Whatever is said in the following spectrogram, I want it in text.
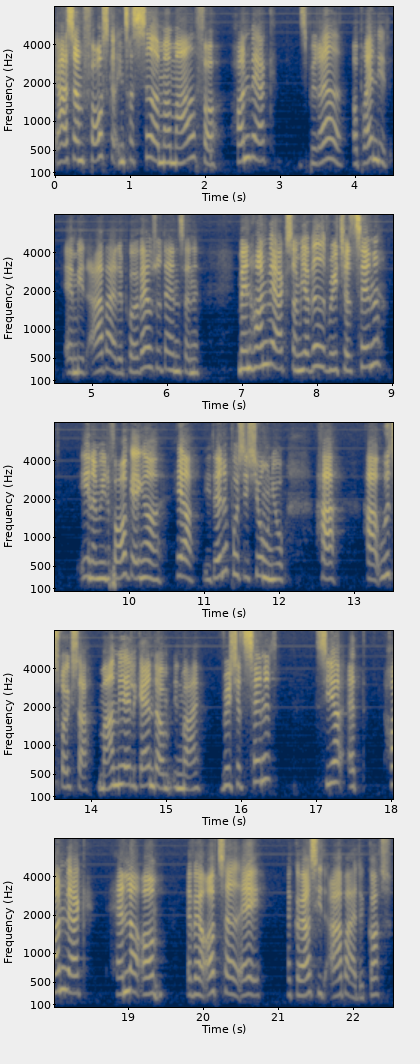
Jeg har som forsker interesseret mig meget for håndværk, inspireret oprindeligt af mit arbejde på erhvervsuddannelserne, men håndværk, som jeg ved Richard Senne, en af mine forgængere her i denne position jo, har, har udtrykt sig meget mere elegant om end mig. Richard Sennett siger, at håndværk handler om at være optaget af at gøre sit arbejde godt,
